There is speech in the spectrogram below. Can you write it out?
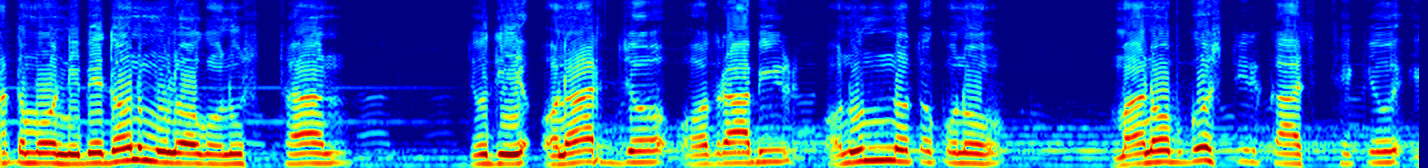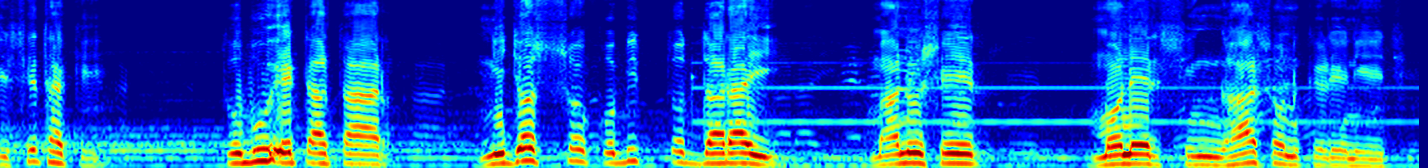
আত্মনিবেদনমূলক অনুষ্ঠান, যদি অনার্য অদ্রাবিড় অনুন্নত কোনো মানব গোষ্ঠীর কাছ থেকেও এসে থাকে, তবু এটা তার নিজস্ব কবিত্ব দ্বারাই মানুষের মনের সিংহাসন কেড়ে নিয়েছে।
